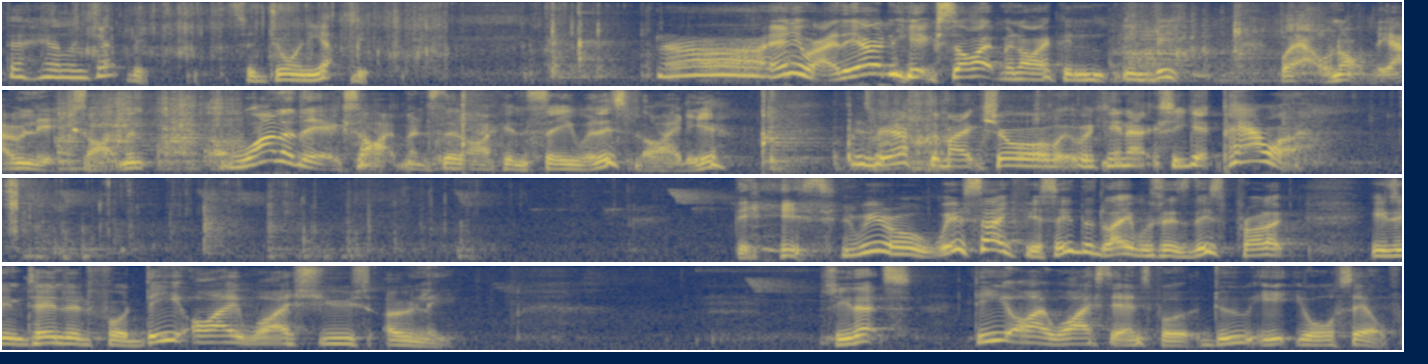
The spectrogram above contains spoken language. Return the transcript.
the hell is that bit? It's a joiny up bit. Ah, anyway, the only excitement I can envision, well, not the only excitement, one of the excitements that I can see with this idea is we have to make sure that we can actually get power. This, we're all we're safe. You see, the label says this product is intended for DIY use only. See, that's DIY stands for do it yourself.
